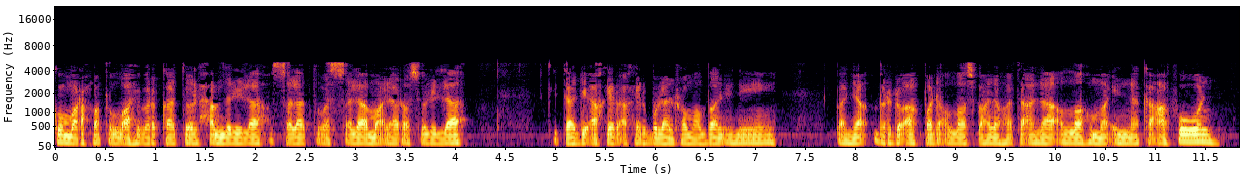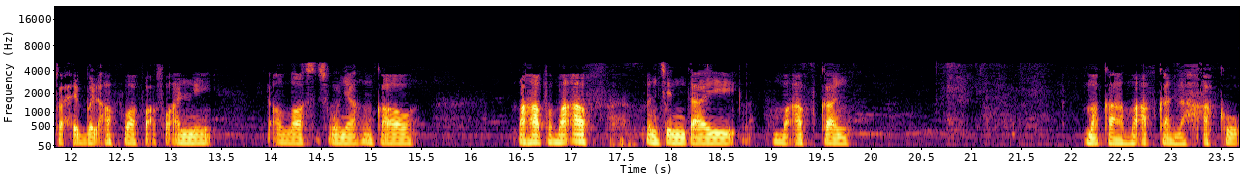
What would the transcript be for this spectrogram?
Assalamualaikum warahmatullahi wabarakatuh. Alhamdulillah wassalatu wassalamu ala Rasulillah. Kita di akhir-akhir bulan Ramadan ini banyak berdoa kepada Allah Subhanahu wa taala, Allahumma innaka afun tuhibbul afwa fa'fu anni. Ya Allah, sesungguhnya Engkau Maha Pemaaf, mencintai, memaafkan. Maka maafkanlah aku.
